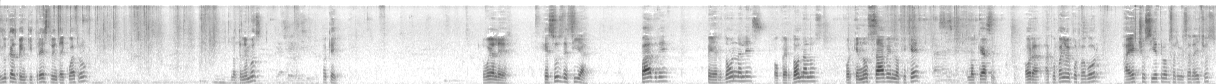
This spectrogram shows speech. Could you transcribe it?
Es Lucas 23, 34. ¿Lo tenemos? Ok. Lo voy a leer. Jesús decía, Padre, perdónales o perdónalos porque no saben lo que qué, lo que hacen. Ahora, acompáñame por favor a Hechos 7, vamos a regresar a Hechos.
